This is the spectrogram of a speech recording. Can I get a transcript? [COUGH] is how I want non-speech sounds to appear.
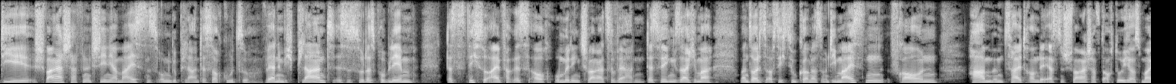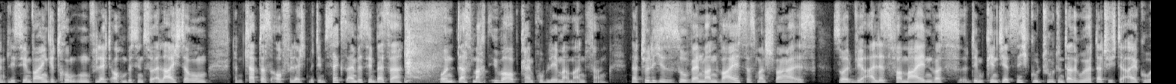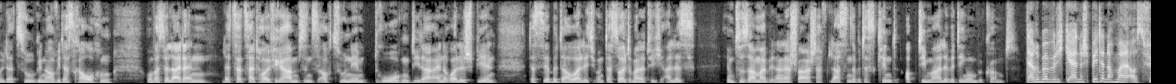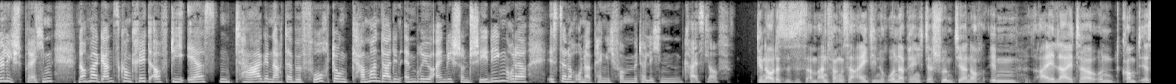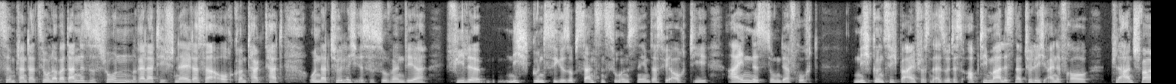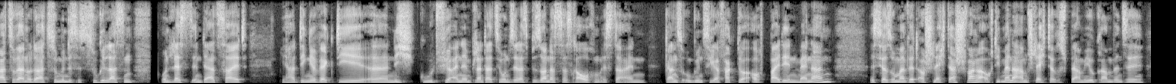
Die Schwangerschaften entstehen ja meistens ungeplant. Das ist auch gut so. Wer nämlich plant, ist es so das Problem, dass es nicht so einfach ist, auch unbedingt schwanger zu werden. Deswegen sage ich immer, man sollte es auf sich zukommen lassen. Und die meisten Frauen haben im Zeitraum der ersten Schwangerschaft auch durchaus mal ein Gläschen Wein getrunken, vielleicht auch ein bisschen zur Erleichterung. Dann klappt das auch vielleicht mit dem Sex ein bisschen besser. [LAUGHS] Und das macht überhaupt kein Problem am Anfang. Natürlich ist es so, wenn man weiß, dass man schwanger ist, sollten wir alles vermeiden, was dem Kind jetzt nicht gut tut. Und da gehört natürlich der Alkohol dazu, genau wie das Rauchen. Und was wir leider in letzter Zeit häufiger haben, sind es auch zunehmend Drogen, die da eine Rolle spielen. Das ist sehr bedauerlich. Und das sollte man natürlich alles im Zusammenhang mit einer Schwangerschaft lassen, damit das Kind optimale Bedingungen bekommt. Darüber würde ich gerne später nochmal ausführlich sprechen. Nochmal ganz konkret auf die ersten Tage nach der Befruchtung. Kann man da den Embryo eigentlich schon schädigen oder ist er noch unabhängig vom mütterlichen Kreislauf? Genau, das ist es. Am Anfang ist er eigentlich noch unabhängig. Der schwimmt ja noch im Eileiter und kommt erst zur Implantation. Aber dann ist es schon relativ schnell, dass er auch Kontakt hat. Und natürlich ist es so, wenn wir viele nicht günstige Substanzen zu uns nehmen, dass wir auch die Einnistung der Frucht nicht günstig beeinflussen. Also das Optimale ist natürlich, eine Frau plant schwanger zu werden oder zumindest ist zugelassen und lässt in der Zeit ja, Dinge weg, die äh, nicht gut für eine Implantation sind. Das besonders das Rauchen ist da ein ganz ungünstiger Faktor. Auch bei den Männern ist ja so, man wird auch schlechter schwanger. Auch die Männer haben schlechteres Spermiogramm, wenn sie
